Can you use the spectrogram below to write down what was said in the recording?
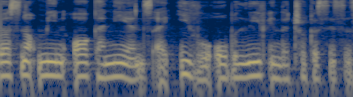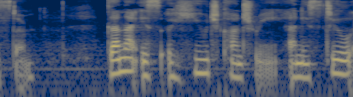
does not mean all Ghanaians are evil or believe in the Trokosi system. Ghana is a huge country and is still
